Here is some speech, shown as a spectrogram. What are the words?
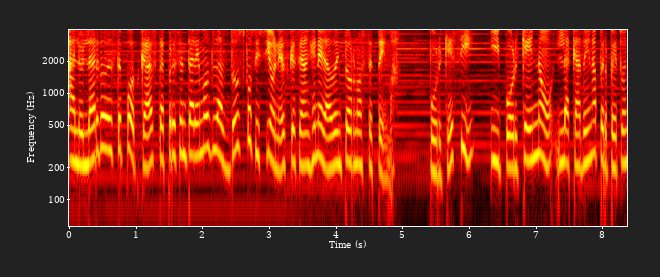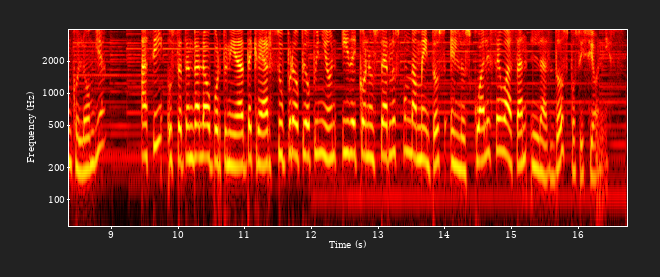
A lo largo de este podcast presentaremos las dos posiciones que se han generado en torno a este tema. ¿Por qué sí y por qué no la cadena perpetua en Colombia? Así, usted tendrá la oportunidad de crear su propia opinión y de conocer los fundamentos en los cuales se basan las dos posiciones.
